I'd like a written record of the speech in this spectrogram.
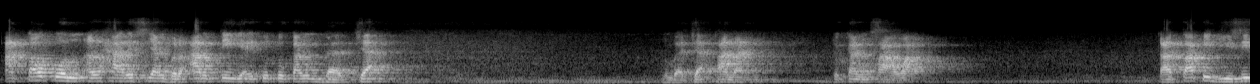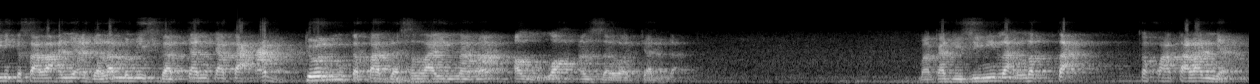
ataupun Al Haris yang berarti yaitu tukang bajak membajak tanah, tukang sawah. Tetapi di sini kesalahannya adalah menisbatkan kata abdun kepada selain nama Allah Azza wa Jalla. Maka di sinilah letak kefatalannya.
